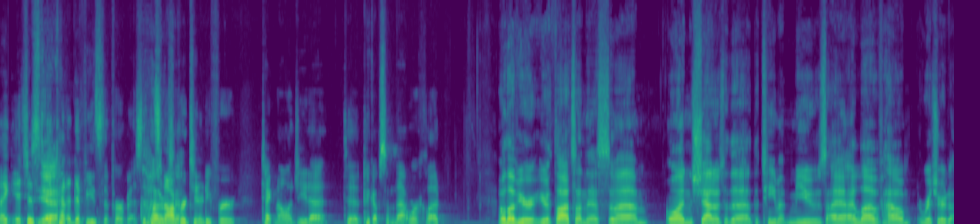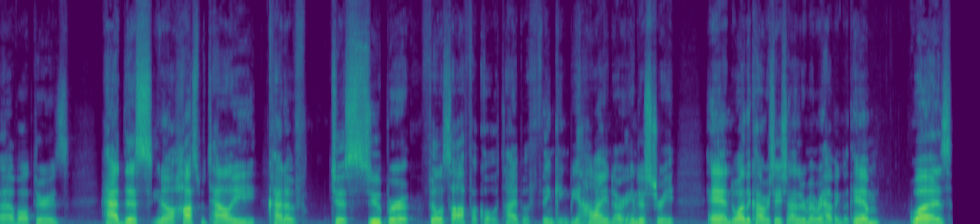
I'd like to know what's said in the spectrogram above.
like it just Yeah. it kind of defeats the purpose, and it's an opportunity for technology to to pick up some of that workload. I would love your your thoughts on this. Um, one shout out to the the team at Muse. I, I love how Richard uh, Walter has had this, you know, hospitality kind of just super philosophical type of thinking behind our industry. And one of the conversations I remember having with him was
